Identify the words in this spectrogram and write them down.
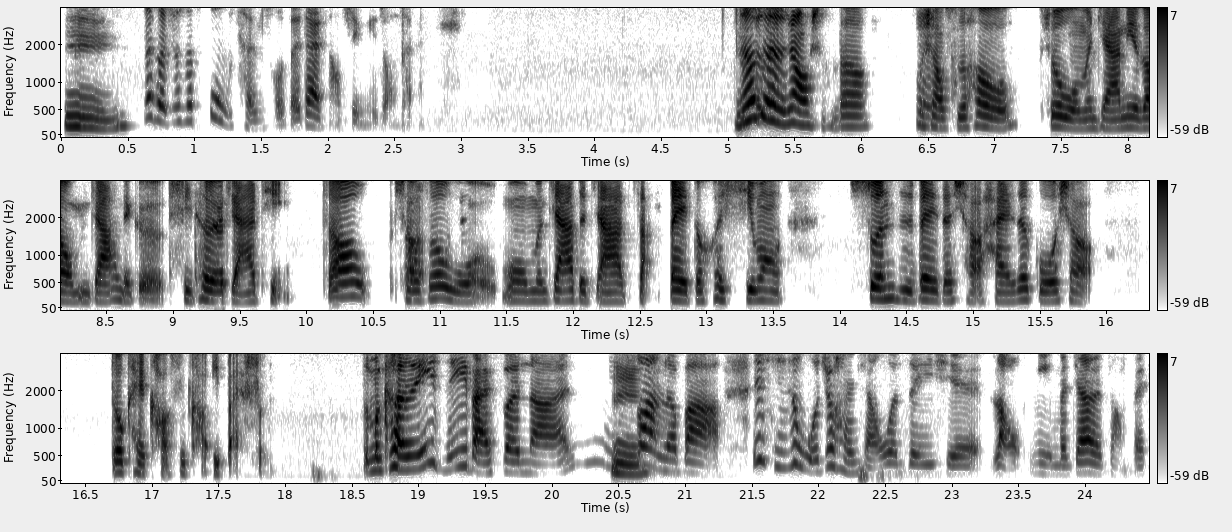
嗯，这个就是不成熟的代偿心理状态。你知道，这让我想到我小时候，就我们家，你也知道，我们家那个奇特的家庭。知道小时候，我我们家的家长辈都会希望孙子辈的小孩的国小。都可以考试考一百分，怎么可能一直一百分呢？算了吧。那其实我就很想问这一些老你们家的长辈，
